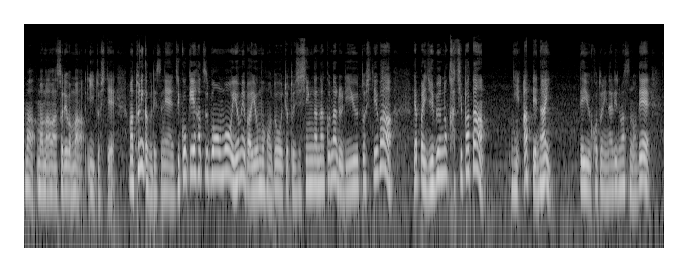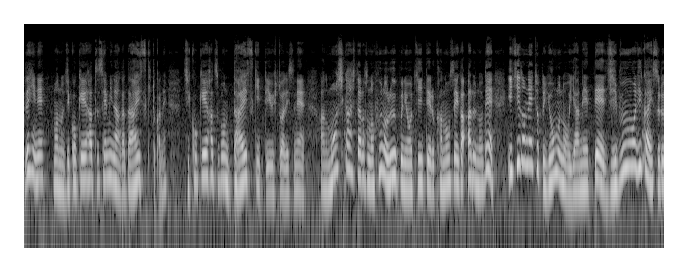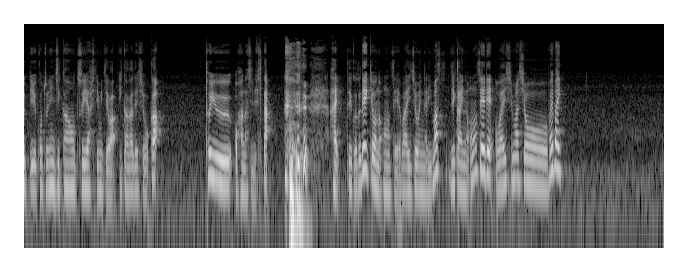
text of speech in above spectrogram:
まあ、まあまあまあそれはまあいいとして、まあ、とにかくですね自己啓発本を読めば読むほどちょっと自信がなくなる理由としてはやっぱり自分の価値パターンに合ってないっっていうことになりますのでぜひね、まあ、の自己啓発セミナーが大好きとかね自己啓発本大好きっていう人はですねあのもしかしたらその負のループに陥っている可能性があるので一度ねちょっと読むのをやめて自分を理解するっていうことに時間を費やしてみてはいかがでしょうかというお話でした。はい。ということで今日の音声は以上になります。次回の音声でお会いしましょう。バイバイ。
